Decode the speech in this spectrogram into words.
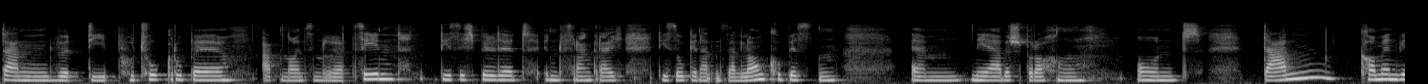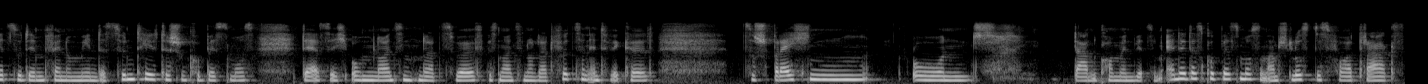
Dann wird die Poteau-Gruppe ab 1910, die sich bildet in Frankreich, die sogenannten Salon-Kubisten, ähm, näher besprochen. Und dann kommen wir zu dem Phänomen des synthetischen Kubismus, der sich um 1912 bis 1914 entwickelt, zu sprechen. Und dann kommen wir zum Ende des Kubismus und am Schluss des Vortrags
